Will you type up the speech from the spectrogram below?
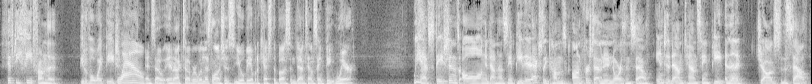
50 feet from the beautiful white beach. Wow! And so in October, when this launches, you'll be able to catch the bus in downtown St. Pete. Where? We have stations all along in downtown St. Pete. It actually comes on First Avenue North and South into downtown St. Pete, and then it jogs to the south,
